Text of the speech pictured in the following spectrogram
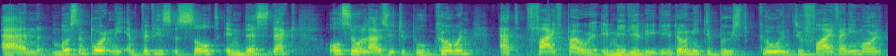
And most importantly, Amphibious Assault in this deck also allows you to pull Coën at 5 power immediately. You don't need to boost Coën to 5 anymore.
